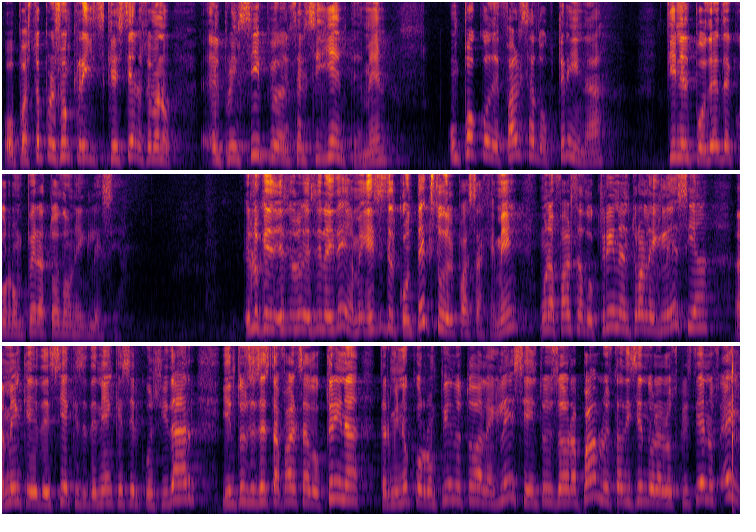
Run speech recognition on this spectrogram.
o pastor, pero son cristianos, hermano. El principio es el siguiente, amén. Un poco de falsa doctrina tiene el poder de corromper a toda una iglesia. Es lo que es, la idea, ese es el contexto del pasaje, amén. Una falsa doctrina entró a la iglesia, amén, que decía que se tenían que circuncidar y entonces esta falsa doctrina terminó corrompiendo toda la iglesia. Entonces ahora Pablo está diciéndole a los cristianos, hey,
